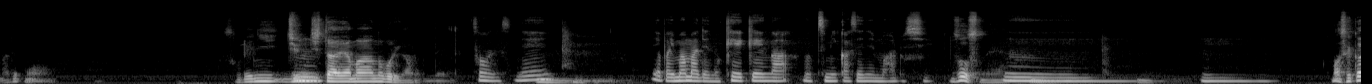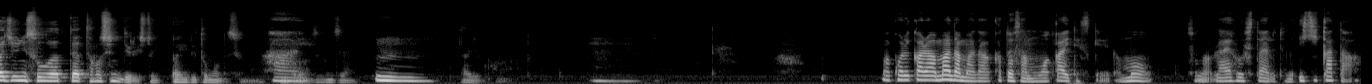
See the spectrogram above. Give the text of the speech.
まあでも、それに準じた山登りがあるんで、そうですね、うん。やっぱ今までの経験がの積み重ねもあるし。そうですね。ううん。ん。うん。まあ、世界中にそうやって楽しんでる人いっぱいいると思うんですよね。はい。全然うん。大丈夫かなと。まあ、これからまだまだ加藤さんも若いですけれどもそのライフスタイルとの生き方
